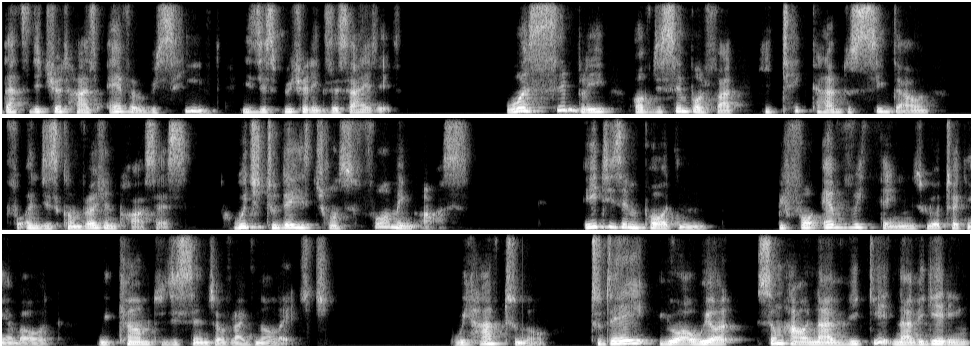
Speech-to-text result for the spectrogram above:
that the church has ever received is the spiritual exercises. Was simply of the simple fact he take time to sit down for in this conversion process which today is transforming us. It is important before everything we are talking about, we come to the sense of like knowledge. We have to know. Today, you are we are somehow navigate, navigating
